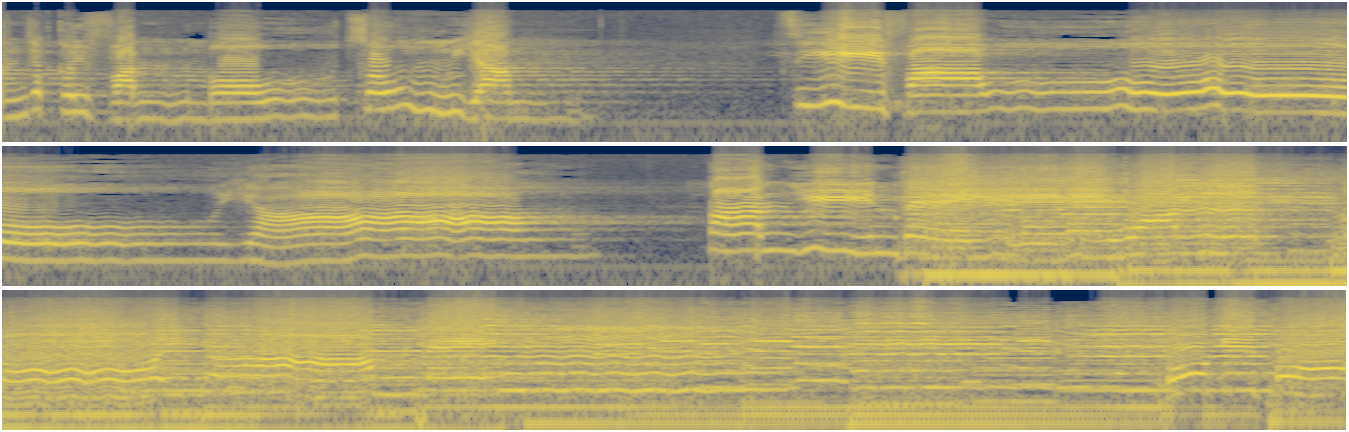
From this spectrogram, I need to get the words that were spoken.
问一句坟墓中人知否也？但愿地魂来鉴领，我。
